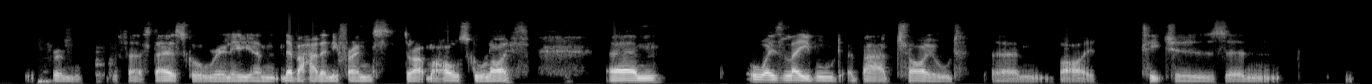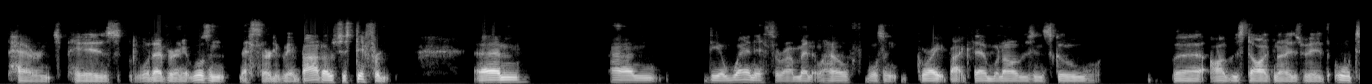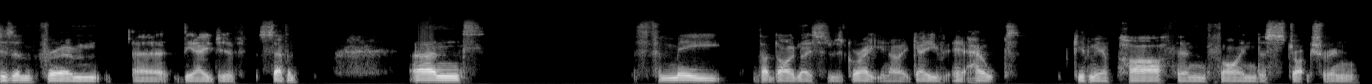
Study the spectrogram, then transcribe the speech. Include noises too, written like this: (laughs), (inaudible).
from the first day of school, really, and never had any friends throughout my whole school life. Um, always labelled a bad child um, by teachers and parents, peers, whatever. And it wasn't necessarily being bad. I was just different. Um, and the awareness around mental health wasn't great back then when I was in school. But I was diagnosed with autism from uh, the age of seven. And for me, that diagnosis was great. You know, it gave, it helped give me a path and find a structure and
